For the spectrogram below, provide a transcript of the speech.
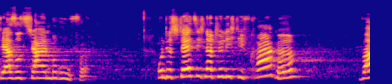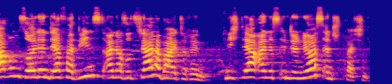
der sozialen Berufe. Und es stellt sich natürlich die Frage, warum soll denn der Verdienst einer Sozialarbeiterin nicht der eines Ingenieurs entsprechen?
